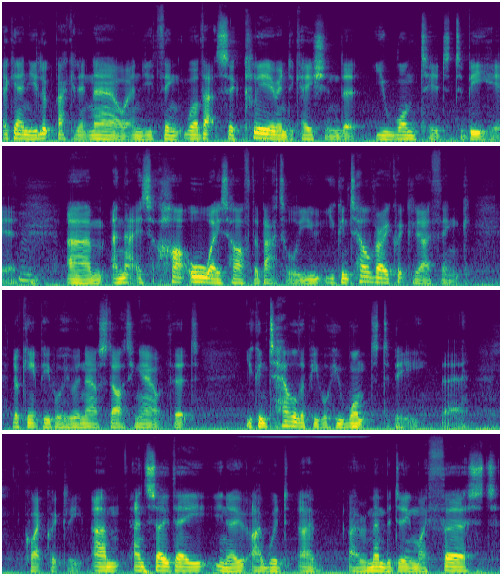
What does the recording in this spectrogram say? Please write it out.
again, you look back at it now and you think, well, that's a clear indication that you wanted to be here, um, and that is ha- always half the battle. You you can tell very quickly, I think, looking at people who are now starting out, that you can tell the people who want to be there quite quickly. Um, and so they, you know, I would I, I remember doing my first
